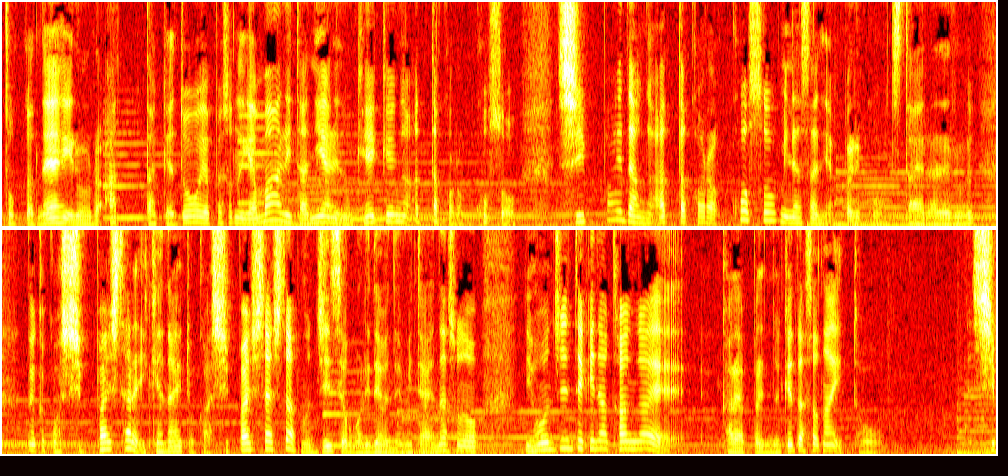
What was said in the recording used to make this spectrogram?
とかねいろいろあってたけどやっぱりその山あり谷ありの経験があったからこそ失敗談があったからこそ皆さんにやっぱりこう伝えられる。なんかこう失敗したらいけないとか失敗した人はもう人生終わりだよねみたいなその日本人的な考えからやっぱり抜け出さないと失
